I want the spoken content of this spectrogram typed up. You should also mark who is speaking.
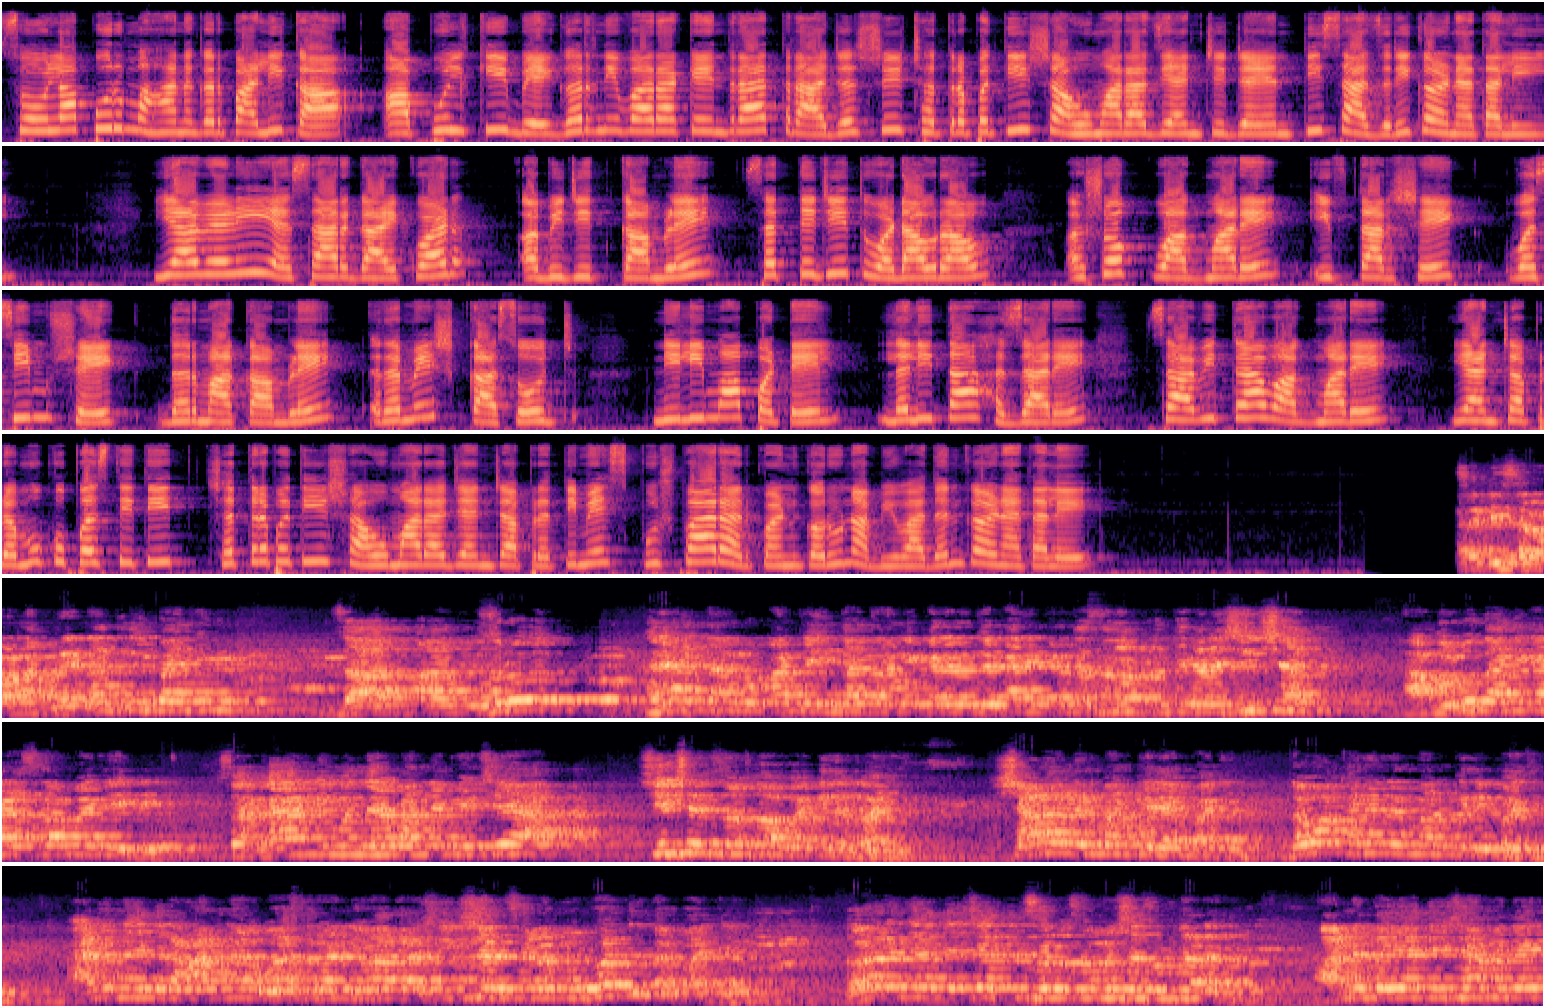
Speaker 1: सोलापूर महानगरपालिका आपुलकी बेघर निवारा केंद्रात राजश्री छत्रपती शाहू महाराज यांची जयंती साजरी करण्यात आली. यावेळी एस आर गायकवाड अभिजित कांबळे सत्यजित वडावराव अशोक वाघमारे इफ्तार शेख वसीम शेख धर्मा कांबळे रमेश कासोज निलिमा पटेल ललिता हजारे सावित्रा वाघमारे यांच्या प्रमुख उपस्थितीत छत्रपती शाहू महाराज यांच्या प्रतिमेस पुष्पहार अर्पण करून अभिवादन करण्यात आले.
Speaker 2: साठी सर्वांना प्रेरणा दिली पाहिजे. जात पात विसरून खऱ्या अर्थाने लोकांच्या हिताचं आणि कल्याणाचे कार्य करत असताना प्रत्येकाला शिक्षण हा मूलभूत अधिकार असला पाहिजे. सरकारने मंदिर बांधण्यापेक्षा शिक्षण संस्था उभ्या केल्या पाहिजे. शाळा निर्माण केल्या पाहिजे. दवाखाने निर्माण केले पाहिजे. आणि नाहीतर अन्न वस्त्र निवारा शिक्षण सगळं मोफत दिलं पाहिजे. तर या देशातील सर्व समस्या सुटणार आणि तर या देशामध्ये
